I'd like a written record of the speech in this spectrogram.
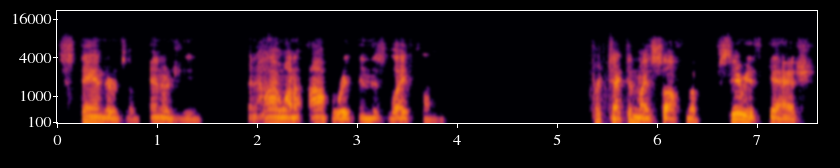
standards of energy and how I want to operate in this lifetime, protected myself from a serious gash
